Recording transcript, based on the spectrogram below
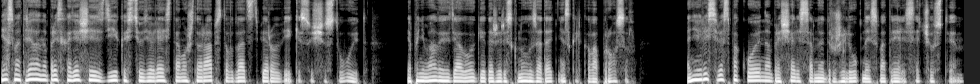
Я смотрела на происходящее с дикостью, удивляясь тому, что рабство в 21 веке существует. Я понимала их диалоги и даже рискнула задать несколько вопросов. Они вели себя спокойно, обращались со мной дружелюбно и смотрели с сочувствием.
